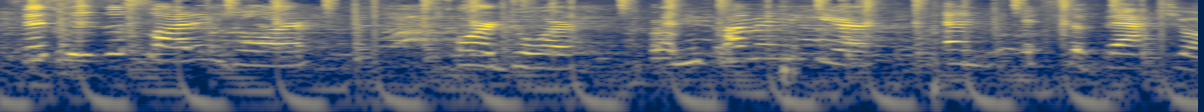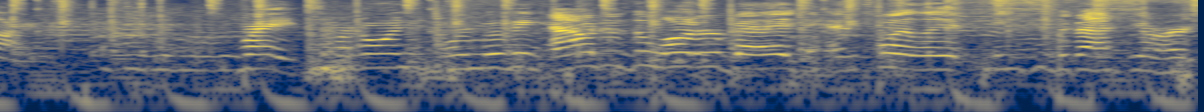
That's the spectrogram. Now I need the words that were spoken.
beam? This is the sliding door, or door, and you come in here, and it's the backyard. Right. So we're going. We're moving out of the water bed and toilet into the backyard.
